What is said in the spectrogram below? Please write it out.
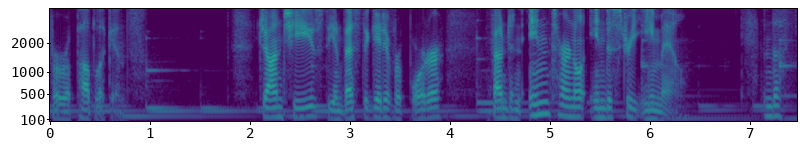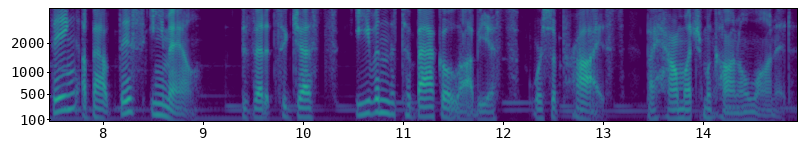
for Republicans. John Cheves, the investigative reporter, found an internal industry email. And the thing about this email is that it suggests even the tobacco lobbyists were surprised by how much McConnell wanted.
